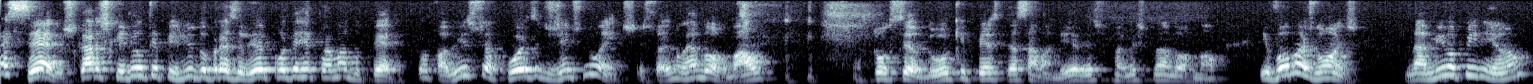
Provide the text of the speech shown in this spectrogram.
É sério, os caras queriam ter perdido o brasileiro poder reclamar do técnico. Eu falo, isso é coisa de gente doente. Isso aí não é normal. Um torcedor que pensa dessa maneira, isso realmente não é normal. E vou mais longe. Na minha opinião,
